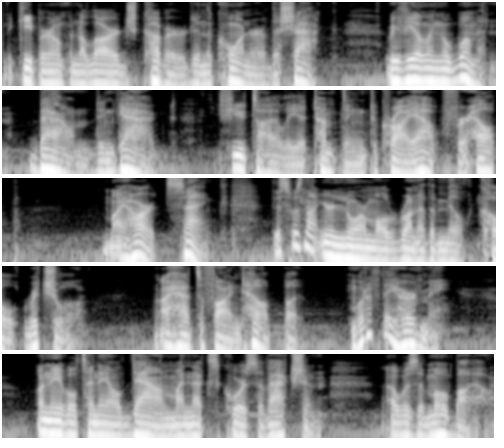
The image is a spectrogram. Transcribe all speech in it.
The keeper opened a large cupboard in the corner of the shack, revealing a woman bound and gagged, futilely attempting to cry out for help. My heart sank. This was not your normal run of the mill cult ritual. I had to find help, but what if they heard me? Unable to nail down my next course of action, I was immobile,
